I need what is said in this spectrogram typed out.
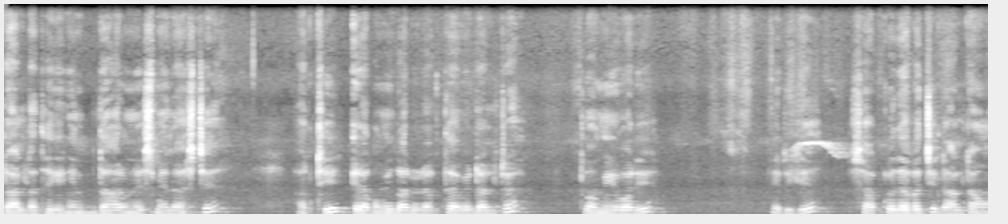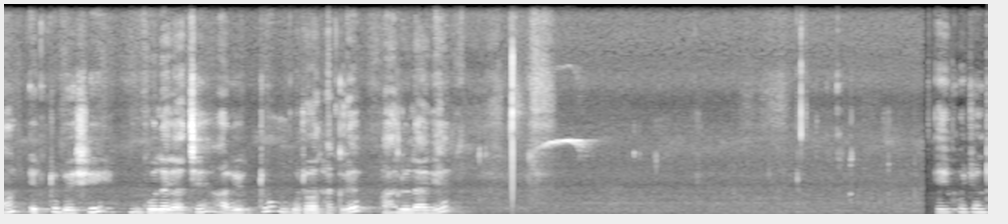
ডালটা থেকে কিন্তু দারুণ স্মেল আসছে। আর ঠিক এরকমই গাঢ় রাখতে হবে ডালটা। তো আমি এবারে এদিকে সার্ভ করে দেখাচ্ছি, ডালটা আমার একটু বেশি গলে গেছে আর একটু গুঁড়ো থাকলে ভালো লাগে। এই পর্যন্ত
